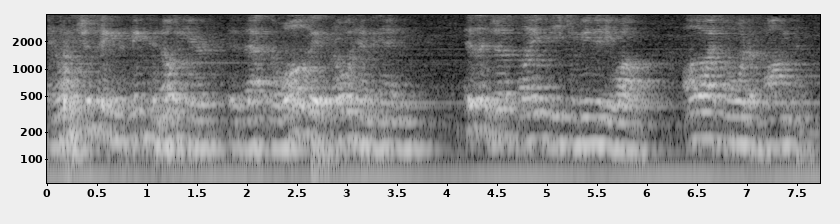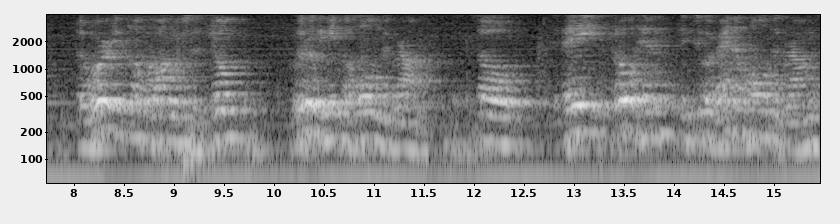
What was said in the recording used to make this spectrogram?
And one interesting thing to note here is that the well they throw him in isn't just like the community well. Otherwise, someone would have found him. The word used in the which is jubb, literally means a hole in the ground. So they throw him into a random hole in the ground,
